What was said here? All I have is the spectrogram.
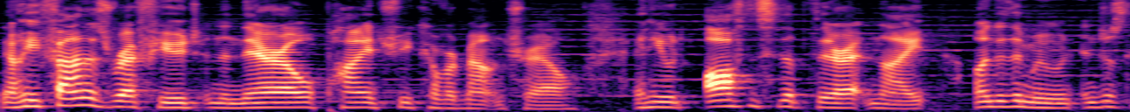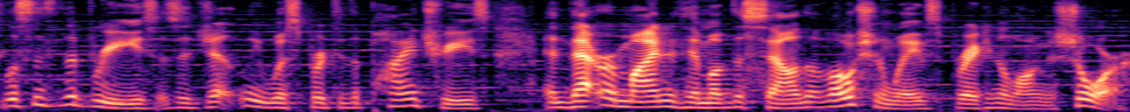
Now he found his refuge in the narrow pine tree covered mountain trail, and he would often sit up there at night under the moon and just listen to the breeze as it gently whispered to the pine trees, and that reminded him of the sound of ocean waves breaking along the shore.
